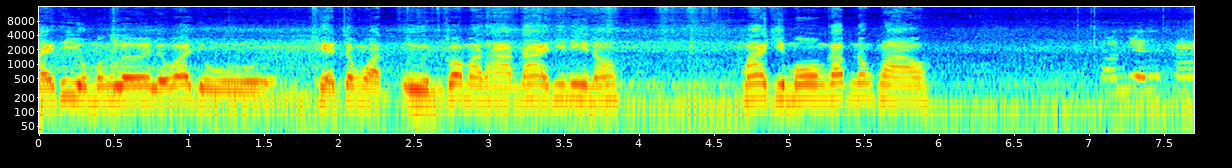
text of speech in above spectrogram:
รที่อยู่เมืองเลย หรือว่าอยู่เขตจังหวัดอื่นก็มาทานได้ที่นี่เนาะมากี่โมงครับน้องพราว ตอนเย็นค่ะ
